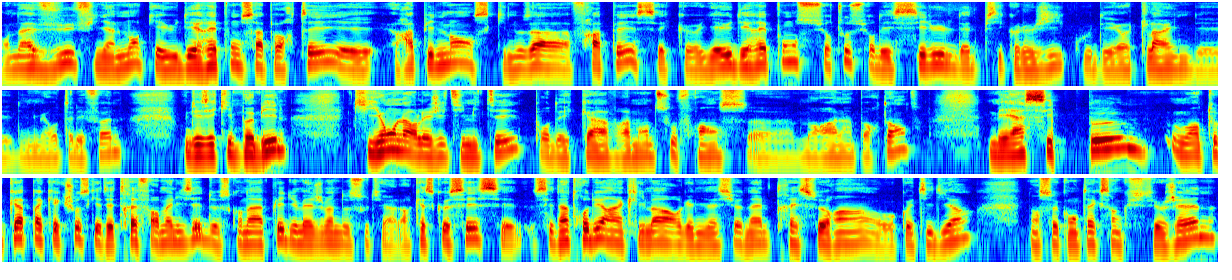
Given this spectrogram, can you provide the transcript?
on a vu finalement qu'il y a eu des réponses apportées et rapidement, ce qui nous a frappé, c'est qu'il y a eu des réponses surtout sur des cellules d'aide psychologique ou des hotlines, des, numéros de téléphone ou des équipes mobiles qui ont leur légitimité pour des cas vraiment de souffrance euh, morale importante, mais assez ou en tout cas pas quelque chose qui était très formalisé, de ce qu'on a appelé du management de soutien. Alors qu'est-ce que c'est? C'est d'introduire un climat organisationnel très serein au quotidien, dans ce contexte anxiogène.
